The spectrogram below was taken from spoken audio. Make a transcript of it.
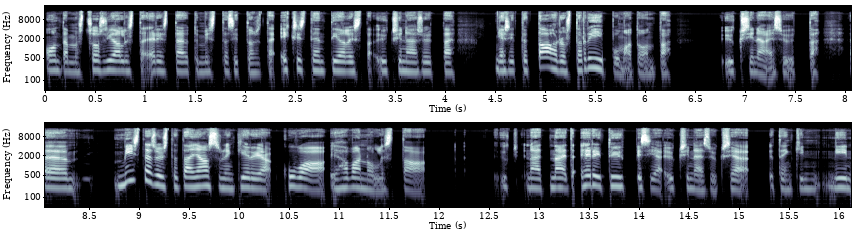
on tämmöistä sosiaalista eristäytymistä, sitten on sitä eksistentiaalista yksinäisyyttä ja sitten tahdosta riippumatonta yksinäisyyttä. Mistä syystä tämä Janssonin kirja kuvaa ja havainnollistaa näitä, näitä erityyppisiä yksinäisyyksiä jotenkin niin,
